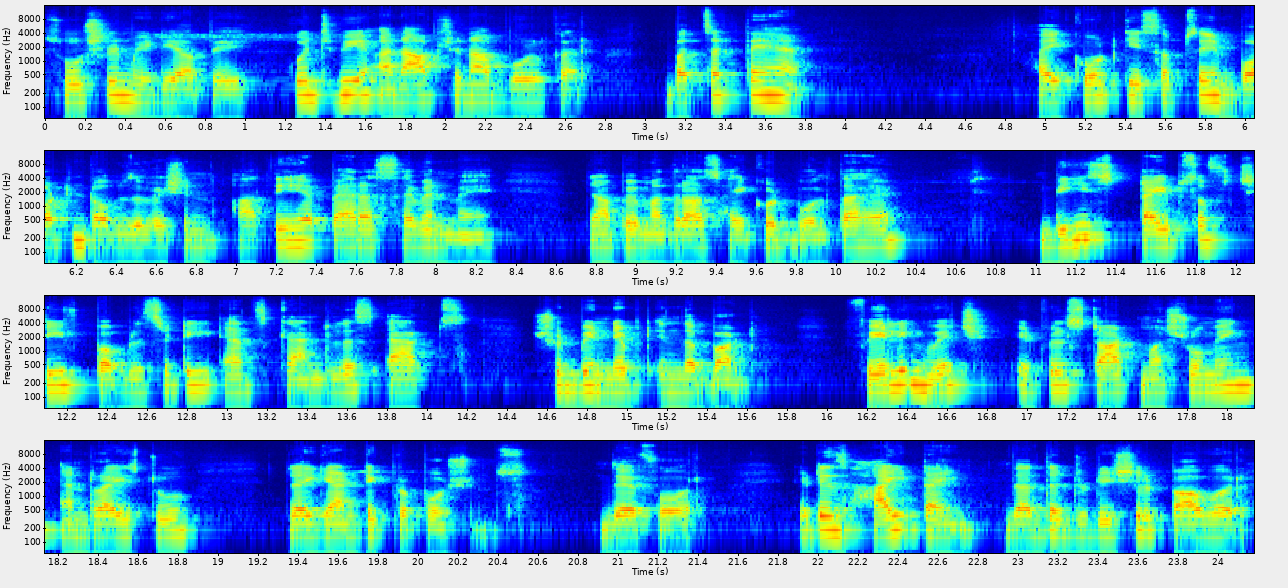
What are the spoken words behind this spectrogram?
सोशल मीडिया पे कुछ भी अनाप शनाप बोलकर बच सकते हैं? हाई कोर्ट की सबसे इंपॉर्टेंट ऑब्जर्वेशन आती है पैरा सेवन में, जहाँ पे मद्रास हाई कोर्ट बोलता है these types of cheap publicity and scandalous acts should be nipped in the bud failing which it will start mushrooming and rise to gigantic proportions. Therefore, it is high time that the judicial power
